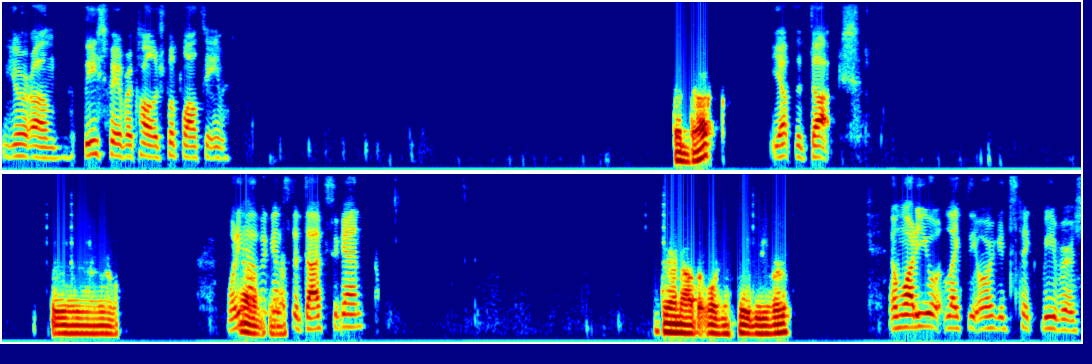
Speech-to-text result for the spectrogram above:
your um least favorite college football team? The Ducks? Yep, the Ducks. Boo. What do you have against the Ducks again? They're not the Oregon State Beavers. And why do you like the Oregon State Beavers?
